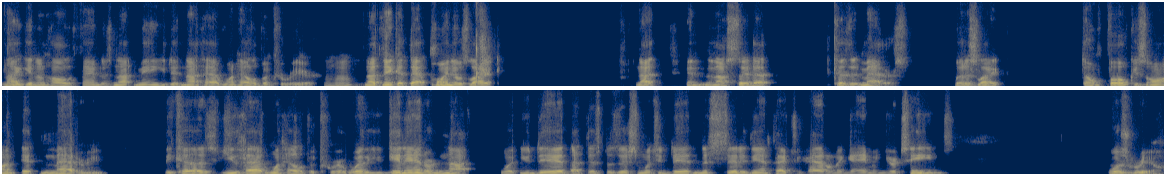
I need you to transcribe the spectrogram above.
not getting in Hall of Fame does not mean you did not have one hell of a career. Mm-hmm. And I think at that point it was like, not, and, and I say that because it matters, but it's like, don't focus on it mattering because you had one hell of a career, whether you get in or not. What you did at this position, what you did in this city, the impact you had on the game and your teams was real.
